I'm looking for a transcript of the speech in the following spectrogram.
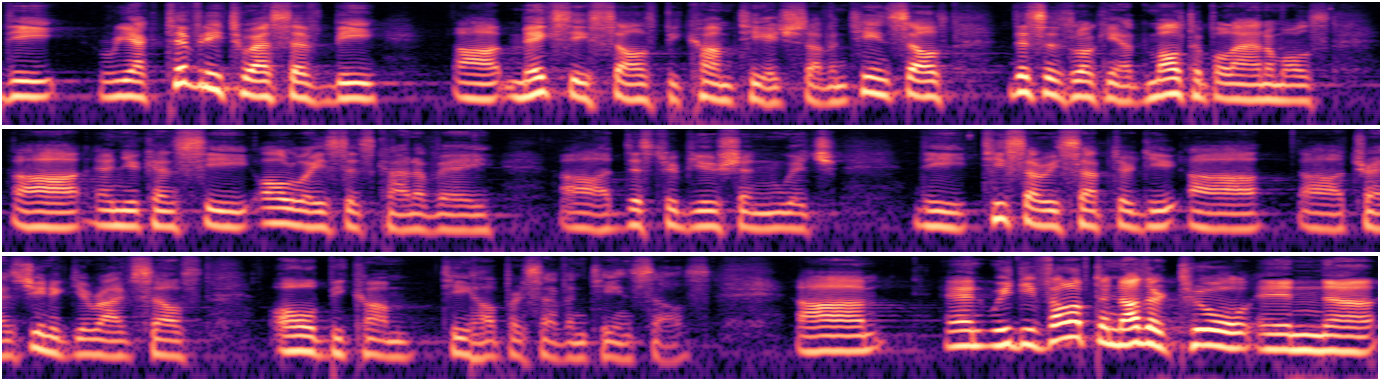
the reactivity to SFB uh, makes these cells become Th17 cells. This is looking at multiple animals, uh, and you can see always this kind of a uh, distribution which the T cell receptor de, uh, uh, transgenic derived cells all become T helper 17 cells. Um, and we developed another tool in uh,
